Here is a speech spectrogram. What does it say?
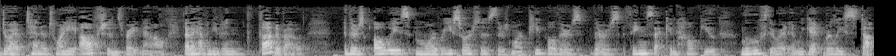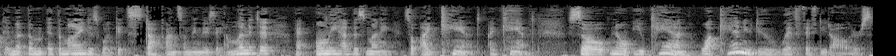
do I have 10 or 20 options right now that I haven't even thought about? there's always more resources there's more people there's there's things that can help you move through it and we get really stuck and the, the, the mind is what gets stuck on something. They say i'm limited i only have this money so i can't i can't. So no you can. What can you do with $50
